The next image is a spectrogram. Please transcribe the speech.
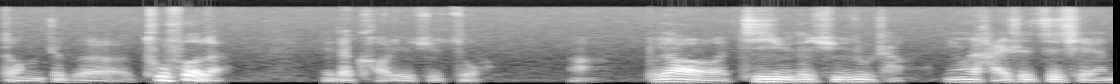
等这个突破了，你再考虑去做，啊，不要急于的去入场，因为还是之前，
